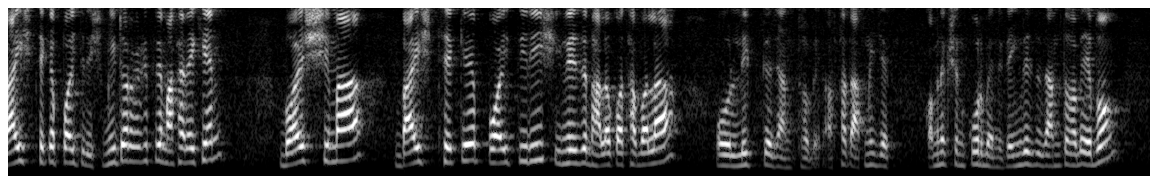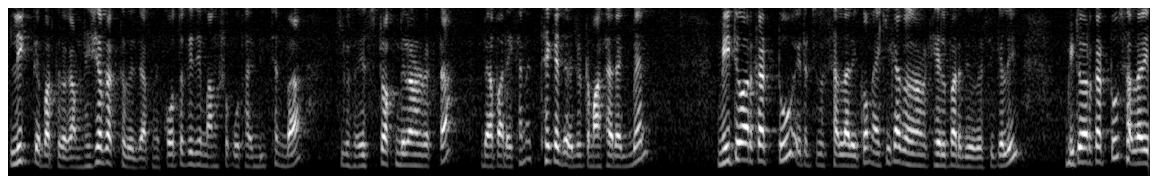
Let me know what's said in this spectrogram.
বাইশ থেকে পঁয়ত্রিশ। মিট ওয়ার্কার ক্ষেত্রে মাথায় রেখেন, বয়স সীমা বাইশ থেকে পঁয়ত্রিশ, ইংরেজিতে ভালো কথা বলা ও লিখতে জানতে হবে। অর্থাৎ আপনি যে কমিউনিকেশন করবেন, এটা ইংরেজিতে জানতে হবে এবং লিখতে পারতে হবে। কারণ হিসাব রাখতে হবে যে আপনি কত কেজি মাংস কোথায় দিচ্ছেন বা কী স্টক মেলানোর একটা ব্যাপার এখানে থেকে যাবে। একটু মাথায় রাখবেন। মিট ওয়ার্কার টু এটা হচ্ছে স্যালারি কম। একই কাজ আপনার হেল্পার দিবে basically meat worker two salary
